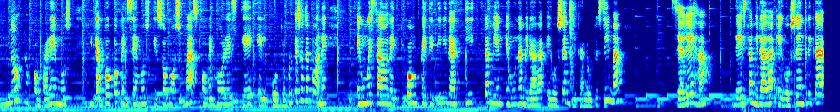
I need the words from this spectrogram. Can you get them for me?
no nos comparemos y tampoco pensemos que somos más o mejores que el otro, porque eso te pone en un estado de competitividad y también en una mirada egocéntrica. La autoestima se aleja de esta mirada egocéntrica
